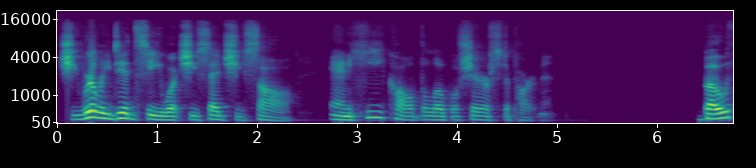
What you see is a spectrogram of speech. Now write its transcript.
she really did see what she said she saw, and he called the local sheriff's department. Both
